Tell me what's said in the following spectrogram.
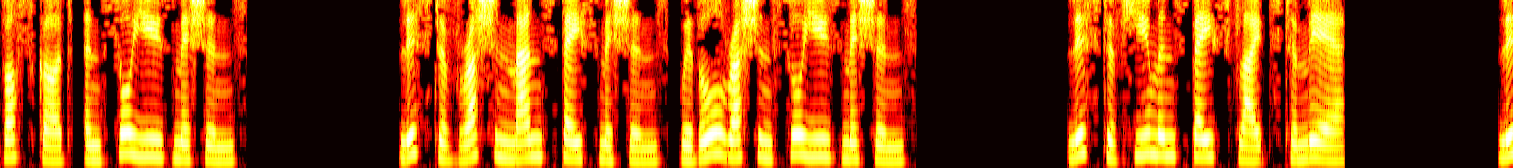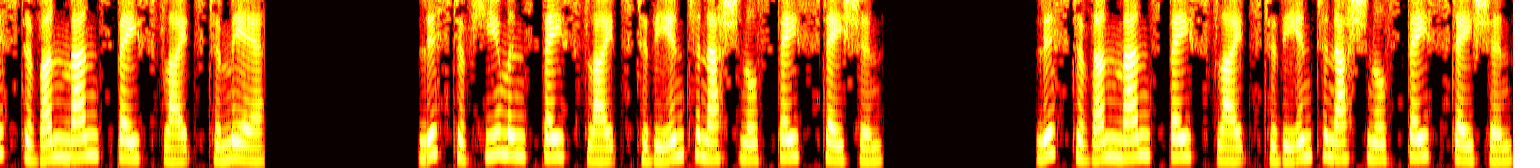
Voskhod, and Soyuz missions List of Russian manned space missions, with all Russian Soyuz missions List of human spaceflights to Mir List of unmanned spaceflights to Mir List of human spaceflights to the International Space Station List of unmanned spaceflights to the International Space Station.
